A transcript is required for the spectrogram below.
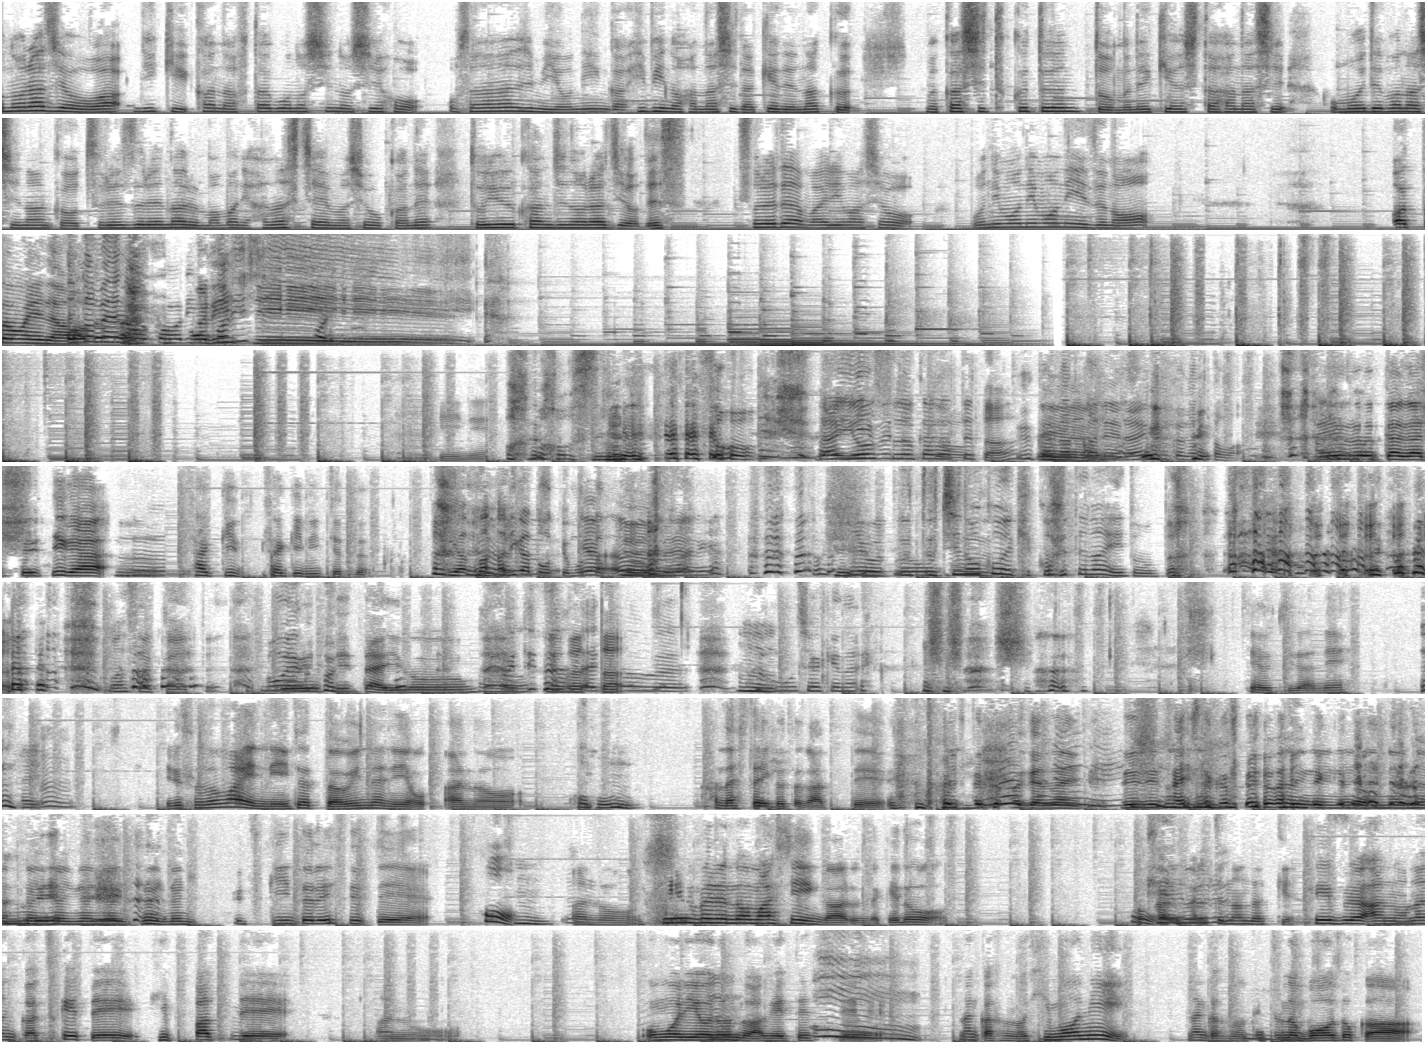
このラジオは2期かな双子の死の司法幼馴染4人が日々の話だけでなく昔トゥクトゥンと胸キュンした話思い出話なんかをつれづれなるままに話しちゃいましょうかねという感じのラジオです。それでは参りましょう。モニモニモニーズの乙女の乙女のポポリシーね。おすごいそう。あれ様子伺ってた？伺ったね。だいぶ伺ったわ。だいぶ伺って、うちがうん先、先に行っちゃった。いや、まあ、ありがとうって思ったうんね。どうしようちの声聞こえてない？と思った まさかってごめんごめん。覚えてたよ。聞こえてたよかった申し訳ない。じゃあ、うちだね。はいうん。で、その前に、ちょっとみんなに、おあの、うん。話したいことがあって、大したことじゃない。全然大したことじゃないんだけど、何？何？何？何？何？何？何？うち筋トレしてて、ほうう。んあの、ケーブルのマシーンがあるんだけど、ケーブルってなんだっけケーブル、あの、なんかつけて、引っ張って、あの、重りをどんどん上げてって、うんなんかその紐に、なんかその鉄の棒とか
